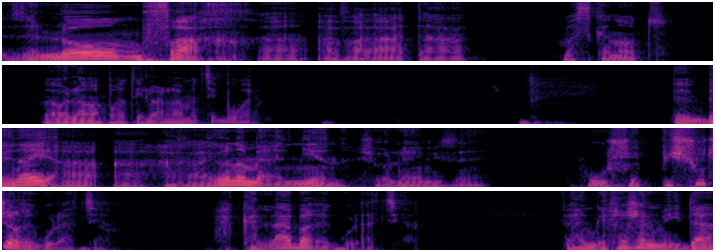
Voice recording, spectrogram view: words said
זה לא מופרך העברת המסקנות מהעולם הפרטי לעולם הציבורי. ובעיניי הרעיון המעניין שעולה מזה הוא שפישוט של רגולציה, הקלה ברגולציה והנגשה של מידע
